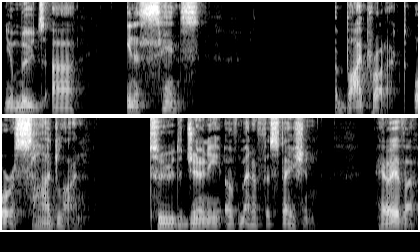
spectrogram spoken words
Your moods are, in a sense, a byproduct or a sideline to the journey of manifestation. However,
